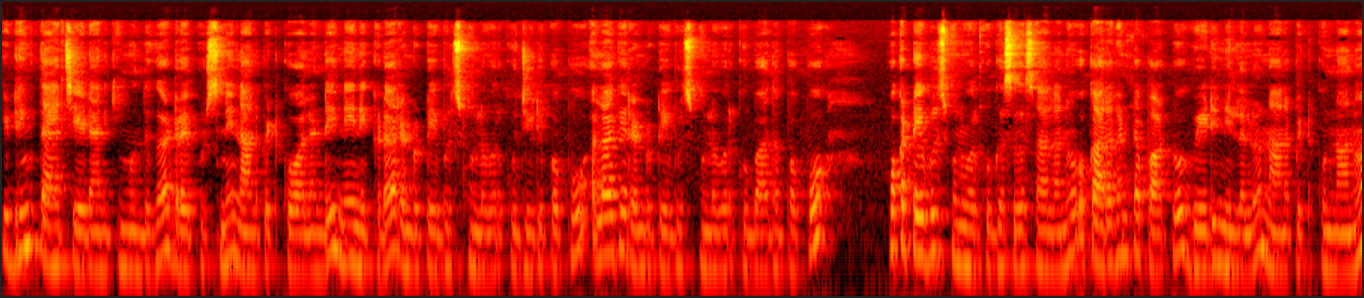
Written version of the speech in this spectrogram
ఈ డ్రింక్ తయారు చేయడానికి ముందుగా డ్రై ఫ్రూట్స్ని నానబెట్టుకోవాలండి. నేను ఇక్కడ రెండు టేబుల్ స్పూన్ల వరకు జీడిపప్పు అలాగే రెండు టేబుల్ స్పూన్ల వరకు బాదం పప్పు ఒక టేబుల్ స్పూన్ వరకు గసగసాలను ఒక అరగంట పాటు వేడి నీళ్ళలో నానబెట్టుకున్నాను.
